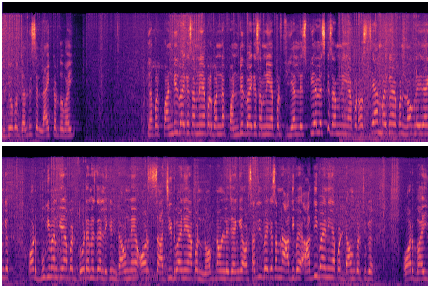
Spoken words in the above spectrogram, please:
वीडियो को जल्दी से लाइक कर दो भाई। तो यहाँ पर पंडित भाई के सामने यहाँ पर बंडा पंडित भाई के सामने यहाँ पर फियरलेस फियरलेस के सामने यहाँ पर, और श्याम भाई को यहाँ पर नॉक ले जाएँगे। और बुगीमैन के यहाँ पर दो डैमेज दिया, लेकिन डाउन ने और साजिद भाई ने यहाँ पर नॉक डाउन ले जाएँगे। और साजिद भाई के सामने आदि भाई आदि भाई ने यहाँ पर डाउन कर चुके। और भाई,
